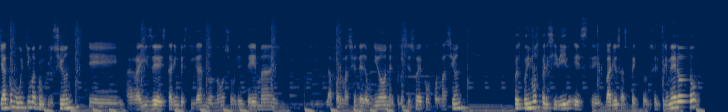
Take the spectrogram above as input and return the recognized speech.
ya como última conclusión, eh, a raíz de estar investigando ¿no? sobre el tema y, la formación de la unión, el proceso de conformación, pues pudimos percibir este, varios aspectos. El primero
